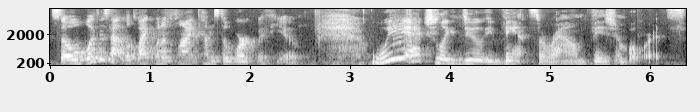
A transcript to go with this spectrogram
So what does that look like when a client comes to work with you? We actually do events around vision boards.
